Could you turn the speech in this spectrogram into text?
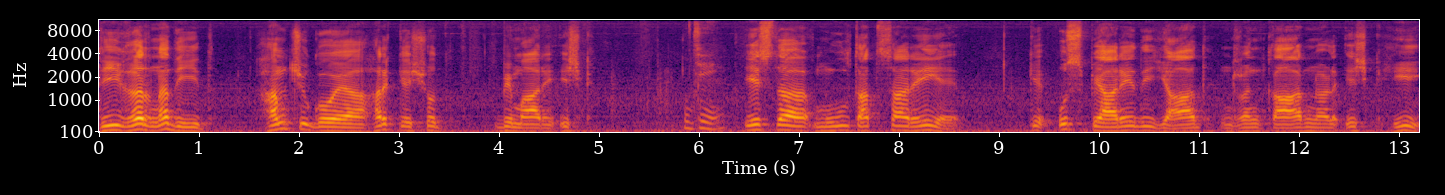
ਦੀਗਰ ਨਾ ਦੀਦ ਹਮ ਚ ਗੋਇਆ ਹਰ ਕੇ ਸ਼ੁੱਧ ਬਿਮਾਰ ਇਸ਼ਕ। ਜੀ। ਇਸ ਦਾ ਮੂਲ ਤੱਤ ਸਾਰ ਹੈ ਕਿ ਉਸ ਪਿਆਰੇ ਦੀ ਯਾਦ ਨਿਰੰਕਾਰ ਨਾਲ ਇਸ਼ਕ ਹੀ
